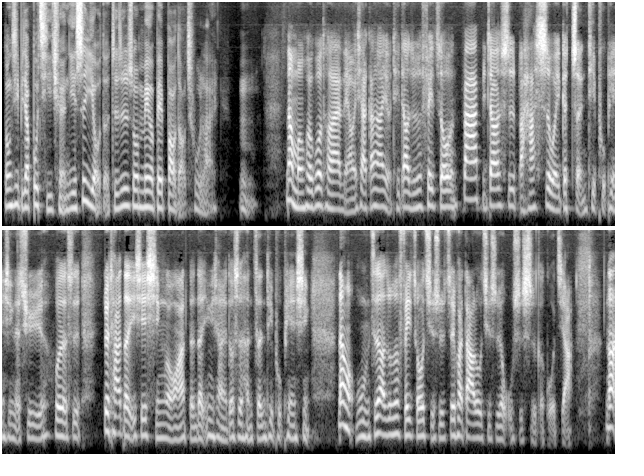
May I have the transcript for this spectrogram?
东西比较不齐全，也是有的，只是说没有被报道出来。嗯，那我们回过头来聊一下，刚刚有提到，就是非洲，大家比较是把它视为一个整体普遍性的区域，或者是对它的一些形容啊等等印象也都是很整体普遍性。那我们知道，就是非洲其实这块大陆其实有五十四个国家。那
